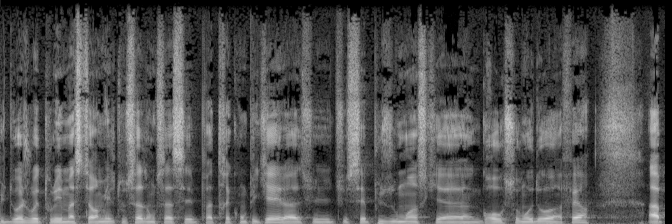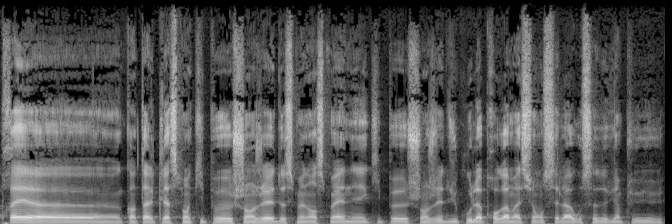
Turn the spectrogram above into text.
dois jouer tous les Master 1000, tout ça, donc ça c'est pas très compliqué, là tu, tu sais plus ou moins ce qu'il y a grosso modo à faire. Après, euh, quand tu as le classement qui peut changer de semaine en semaine et qui peut changer du coup la programmation, c'est là où ça devient plus,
